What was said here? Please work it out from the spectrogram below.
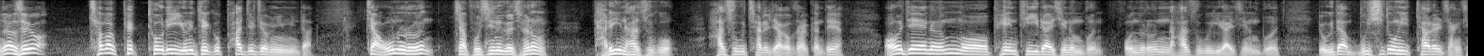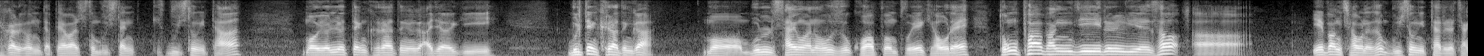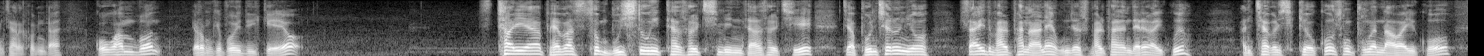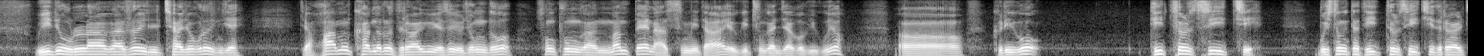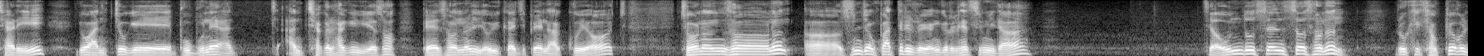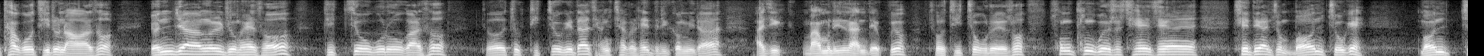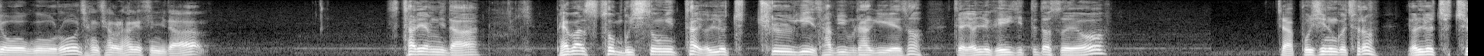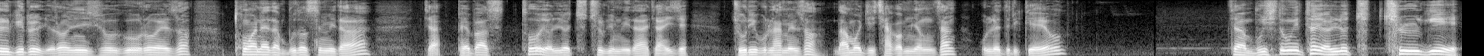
안녕하세요. 차박 팩토리 유니테크 파주점입니다. 자, 오늘은 자, 보시는 것처럼 달인 하수구, 하수구차를 작업을 할 건데요. 어제는 뭐 페인트 일하시는 분, 오늘은 하수구 일하시는 분, 여기다 무시동 히타를 장착할 겁니다. 배발스톤 무시동, 무시동 히타. 뭐 연료 탱크라든가, 아, 저기, 물 탱크라든가, 뭐 물 사용하는 호수 고압 펌프에 겨울에 동파 방지를 위해서 아, 예방 차원에서 무시동 히타를 장착할 겁니다. 그거 한번 여러분께 보여드릴게요. 스타리아 베바스톤 무시동 히타 설치입니다. 설치. 자, 본체는 요 사이드 발판 안에 운전수 발판에 내려가 있고요. 안착을 시켰고 송풍만 나와 있고 위로 올라가서 일차적으로 이제 자, 화물칸으로 들어가기 위해서 요 정도 송풍관만 빼놨습니다. 여기 중간 작업이고요. 어, 그리고 디지털 스위치, 무시동 히타 디지털 스위치 들어갈 자리, 요 안쪽에 부분에 안, 안착을 하기 위해서 배선을 여기까지 빼놨고요. 전원선은 어, 순정 배터리로 연결을 했습니다. 자, 온도 센서 선은 이렇게 격벽을 타고 뒤로 나와서 연장을 좀 해서 뒤쪽으로 가서 저쪽 뒤쪽에다 장착을 해 드릴 겁니다. 아직 마무리는 안 됐고요. 저 뒤쪽으로 해서 송풍구에서 최대, 최대한 좀 먼 쪽에, 먼 쪽으로 장착을 하겠습니다. 스타리아입니다. 베바스톤 무시동 히타 연료 추출기 삽입을 하기 위해서 자 연료 게이지 뜯었어요. 자 보시는 것처럼 연료 추출기를 이런 식으로 해서 통 안에다 묻었습니다. 자 베바스토 연료 추출기입니다. 자 이제 조립을 하면서 나머지 작업 영상 올려드릴게요. 자 무시동 히타 연료 추출기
